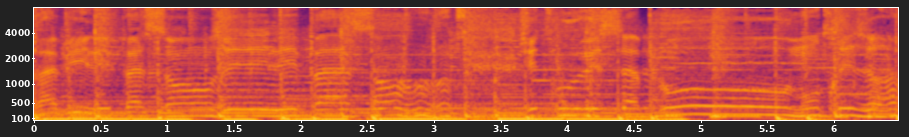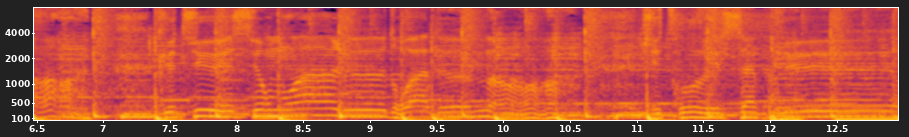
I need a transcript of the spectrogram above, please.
ravit les passants et les passantes. J'ai trouvé ça beau, mon trésor, que tu es sur moi le droit de mort. J'ai trouvé ça pur,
